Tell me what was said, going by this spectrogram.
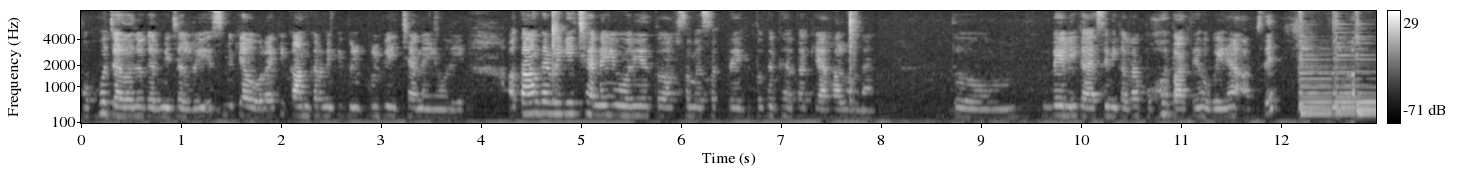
बहुत ज़्यादा जो गर्मी चल रही है, इसमें क्या हो रहा है कि काम करने की बिल्कुल भी इच्छा नहीं हो रही है। और काम करने की इच्छा नहीं हो रही है तो आप समझ सकते हैं कि तो फिर घर का क्या हाल होना है। तो डेली का ऐसे निकल रहा, बहुत बातें हो गई हैं आपसे।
